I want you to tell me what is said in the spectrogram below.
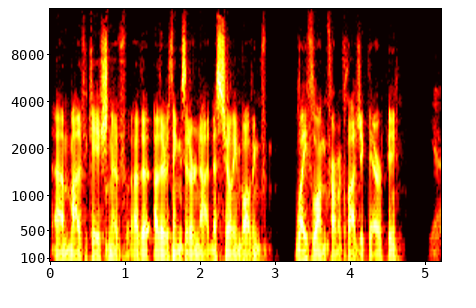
um, modification of other other things that are not necessarily involving lifelong pharmacologic therapy. Yeah,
